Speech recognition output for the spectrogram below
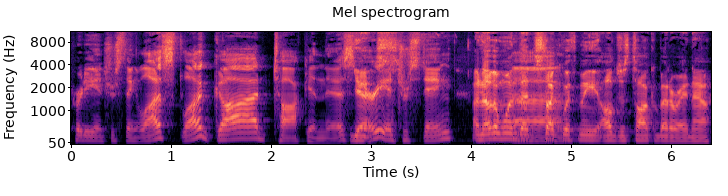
pretty interesting. A lot of a lot of God talk in this. Very interesting. Another one that Uh, stuck with me, I'll just talk about it right now.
